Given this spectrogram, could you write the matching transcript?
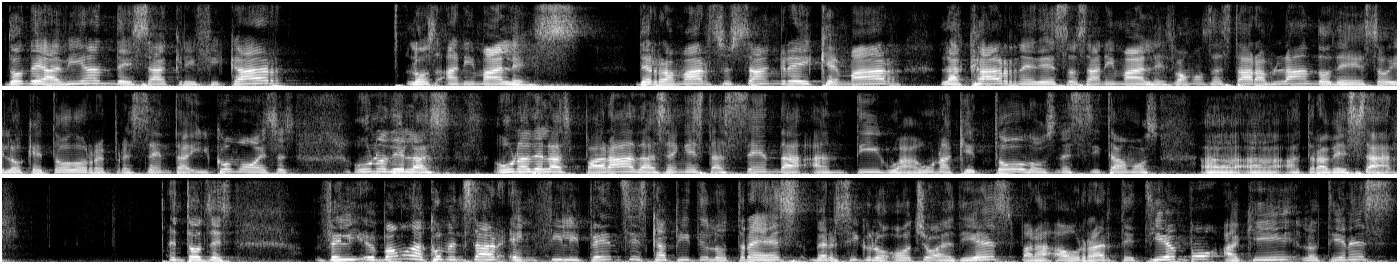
donde habían de sacrificar los animales, derramar su sangre y quemar la carne de esos animales. Vamos a estar hablando de eso y lo que todo representa y cómo eso es una de las, una de las paradas en esta senda antigua, una que todos necesitamos atravesar. Entonces, Vamos a comenzar en Filipenses capítulo 3, versículo 8 a 10, para ahorrarte tiempo. Aquí lo tienes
